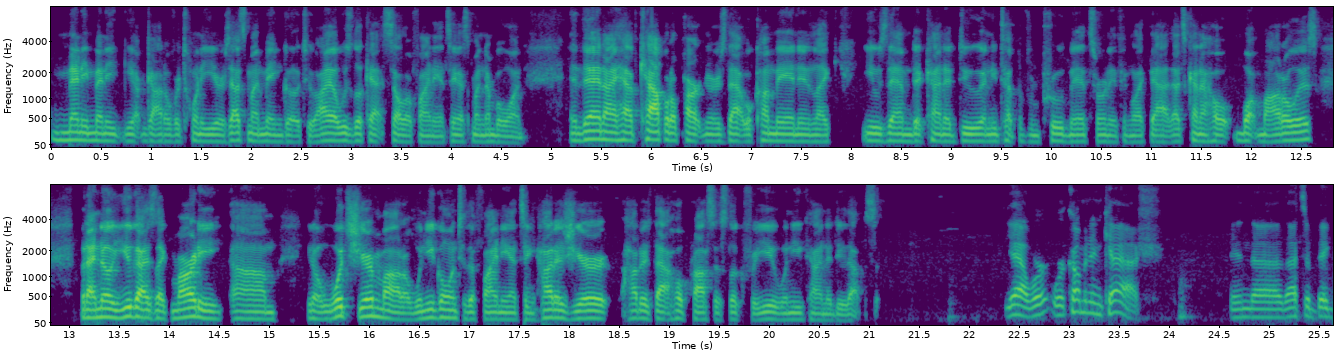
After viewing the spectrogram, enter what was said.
many, many, you know, got over 20 years. That's my main go to. I always look at seller financing. That's my number one. And then I have capital partners that will come in and like use them to kind of do any type of improvements or anything like that. That's kind of how what model is. But I know you guys like Marty, um, you know, what's your model when you go into the financing? How does your how does that whole process look for you when you kind of do that? Yeah, we're we're coming in cash. And uh, that's a big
